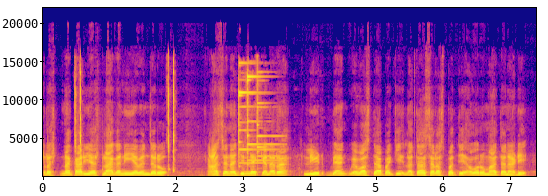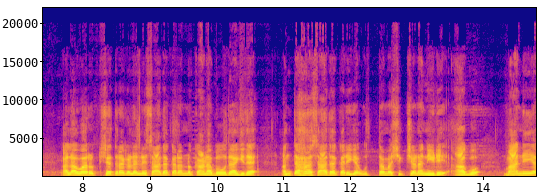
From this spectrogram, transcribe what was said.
ಟ್ರಸ್ಟ್ನ ಕಾರ್ಯ ಶ್ಲಾಘನೀಯವೆಂದರು. ಹಾಸನ ಜಿಲ್ಲೆ ಕೆನರಾ ಲೀಡ್ ಬ್ಯಾಂಕ್ ವ್ಯವಸ್ಥಾಪಕಿ ಲತಾ ಸರಸ್ವತಿ ಅವರು ಮಾತನಾಡಿ ಹಲವಾರು ಕ್ಷೇತ್ರಗಳಲ್ಲಿ ಸಾಧಕರನ್ನು ಕಾಣಬಹುದಾಗಿದೆ. ಅಂತಹ ಸಾಧಕರಿಗೆ ಉತ್ತಮ ಶಿಕ್ಷಣ ನೀಡಿ ಹಾಗೂ ಮಾನೀಯ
